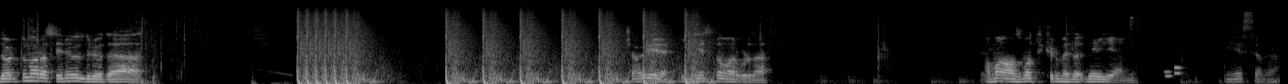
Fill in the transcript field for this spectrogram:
Dört numara seni öldürüyordu ha. Xavi, Iniesta var burada. Ama ağzıma tükürme de- değil yani. Iniesta mı?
